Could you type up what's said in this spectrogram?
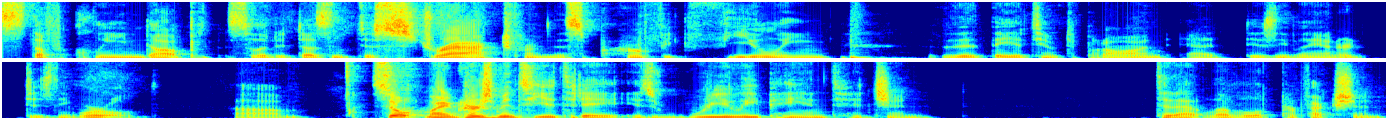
stuff cleaned up so that it doesn't distract from this perfect feeling that they attempt to put on at Disneyland or Disney World. Um, so, my encouragement to you today is really pay attention to that level of perfection.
